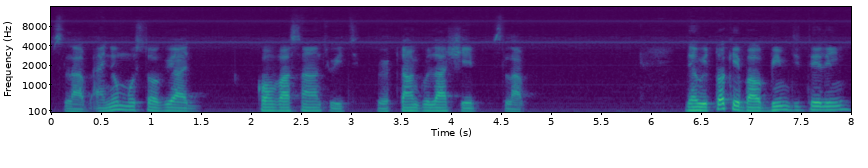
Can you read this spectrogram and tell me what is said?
slab. I know most of you are conversant with rectangular shape slab. Then we talk about beam detailing,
